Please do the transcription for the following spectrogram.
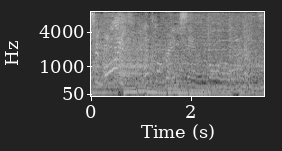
Racing, boys. Let's go racing, boys.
